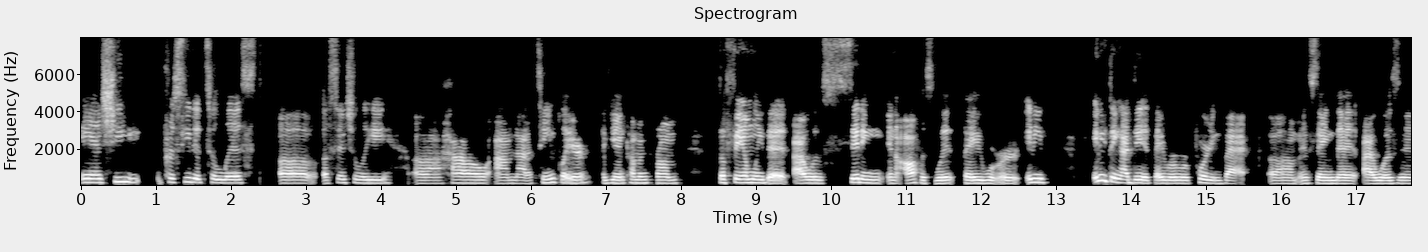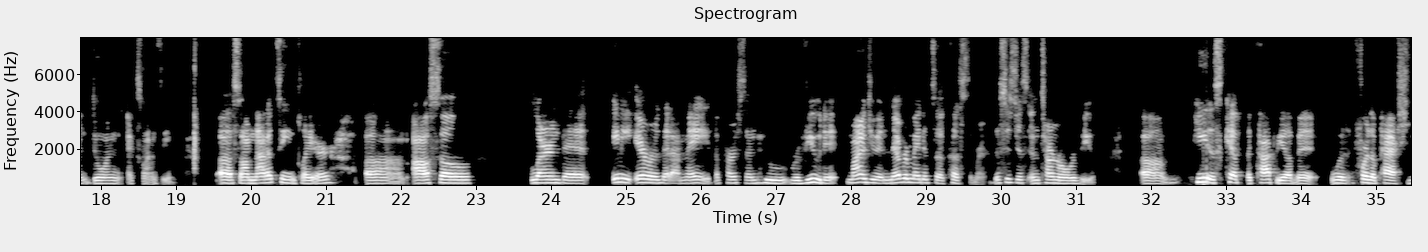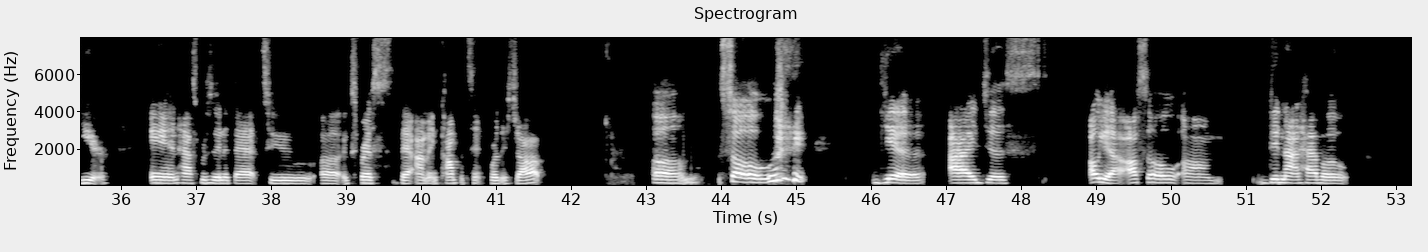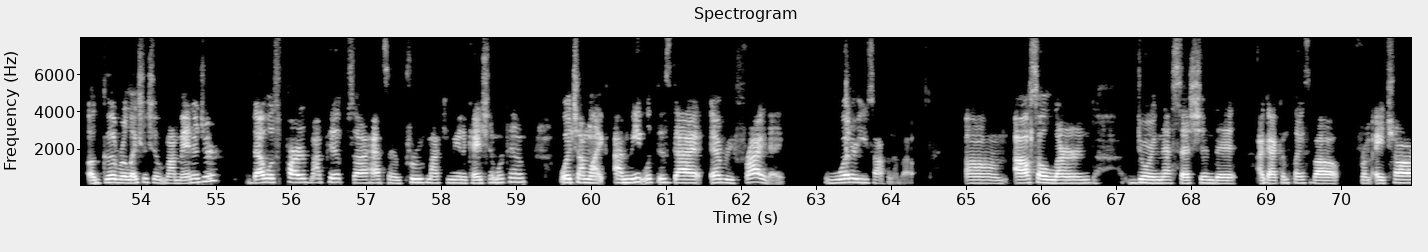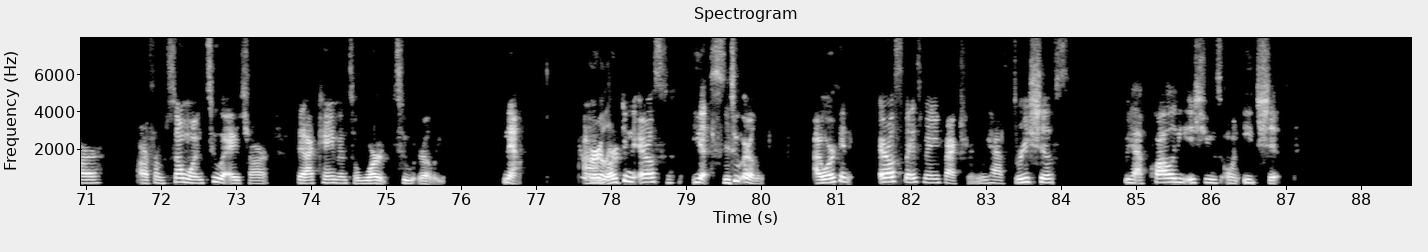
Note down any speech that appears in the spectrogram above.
And she proceeded to list uh, essentially uh, how I'm not a team player. Again, coming from the family that I was sitting in an office with, they were any anything I did, they were reporting back um, and saying that I wasn't doing X, Y, and Z. Uh, so I'm not a team player. Um, I also learned that any error that I made, the person who reviewed it, mind you, it never made it to a customer. This is just internal review. Um, he has kept the copy of it with for the past year and has presented that to uh, express that I'm incompetent for this job. Um, so yeah, I just oh yeah, also um did not have a a good relationship with my manager. That was part of my PIP, so I had to improve my communication with him. Which I'm like, I meet with this guy every Friday. What are you talking about? Um, I also learned during that session that I got complaints about from HR or from someone to HR that I came into work too early. Now, too I'm early. working else. Yes, too early. I work in aerospace manufacturing. We have three shifts. We have quality issues on each shift.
